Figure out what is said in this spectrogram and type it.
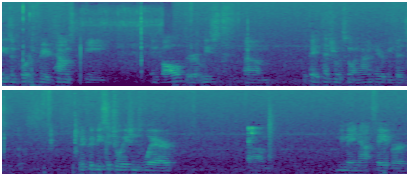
think it's important for your towns to be involved, or at least, um, to pay attention to what's going on here, because there could be situations where, um, you may not favor,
